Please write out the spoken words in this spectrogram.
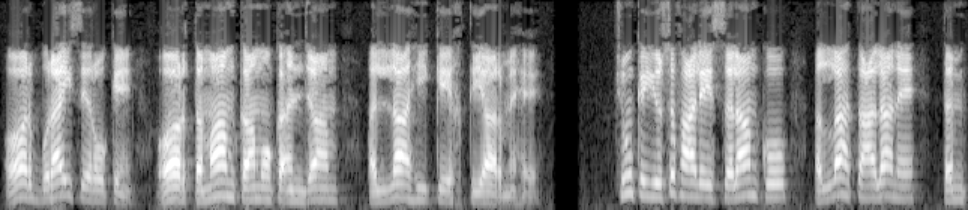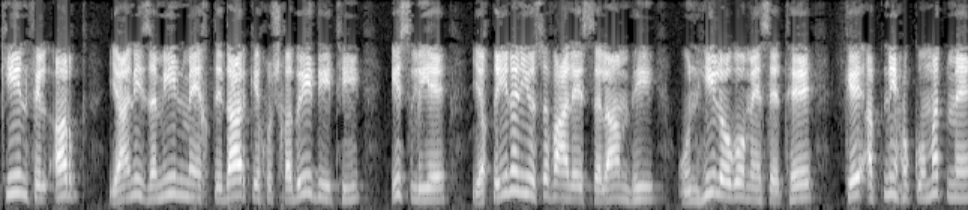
اور برائی سے روکیں اور تمام کاموں کا انجام اللہ ہی کے اختیار میں ہے۔ چونکہ یوسف علیہ السلام کو اللہ تعالی نے تمکین فی الارض یعنی زمین میں اقتدار کی خوشخبری دی تھی، اس لیے یقیناً یوسف علیہ السلام بھی انہی لوگوں میں سے تھے کہ اپنی حکومت میں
